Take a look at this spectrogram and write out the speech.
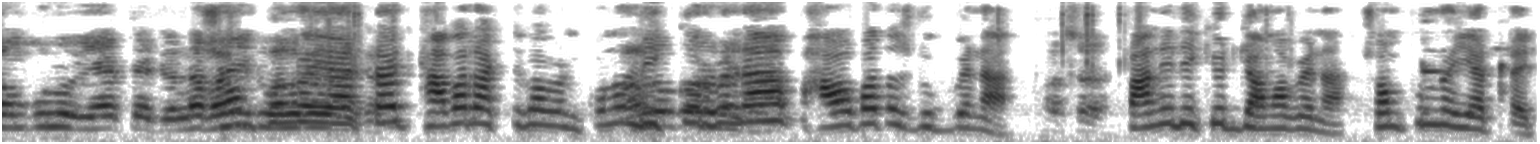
সম্পূর্ণ। এয়ারটাইট খাবার রাখতে পারবেন। কোনো লিক করবে না হাওয়া বাতাস ঢুকবে না। আচ্ছা। পানি লিকুইড গামাবে না। সম্পূর্ণ এয়ারটাইট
